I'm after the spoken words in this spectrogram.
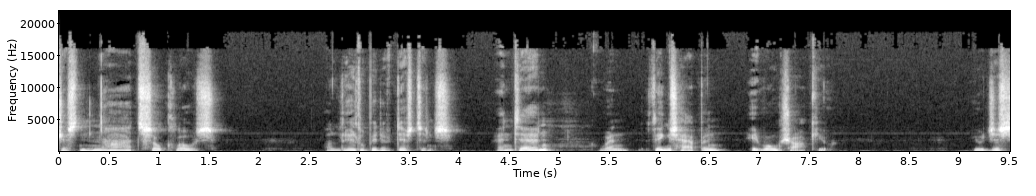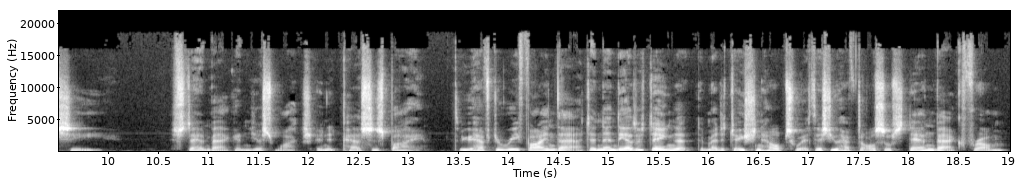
Just not so close. A little bit of distance. And then, when things happen, it won't shock you. You'll just see, stand back and just watch, and it passes by. So you have to refine that. And then the other thing that the meditation helps with is you have to also stand back from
